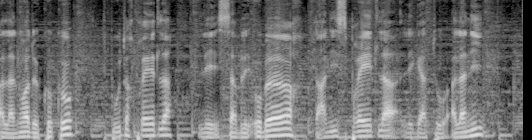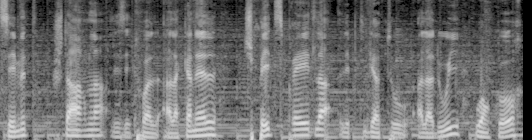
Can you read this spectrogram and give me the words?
à la noix de coco, Butterpredla, les sablés au beurre, Danis les gâteaux à l'anis, Starnla, les étoiles à la cannelle, Spitzbredla, les petits gâteaux à la douille, ou encore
